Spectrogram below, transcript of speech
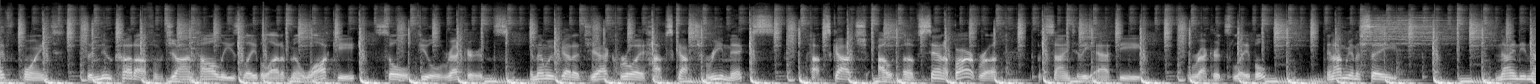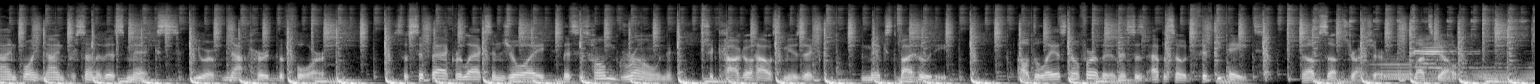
Hive Point, the new cutoff of John Hawley's label out of Milwaukee, Soul Fuel Records. And then we've got a Jack Roy Hopscotch remix, Hopscotch out of Santa Barbara, but signed to the Athy Records label. And I'm going to say 99.9% of this mix you have not heard before. So sit back, relax, enjoy. This is homegrown Chicago house music mixed by Hootie. I'll delay us no further. This is episode 58 of Substructure. Let's go.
